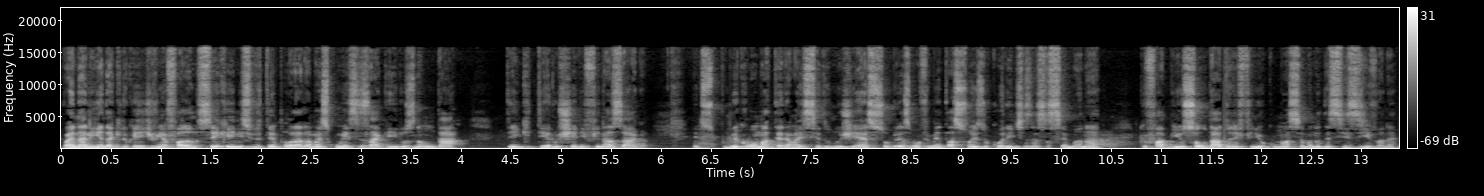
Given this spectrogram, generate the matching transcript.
vai na linha daquilo que a gente vinha falando. Sei que é início de temporada, mas com esses zagueiros não dá. Tem que ter um xerife na zaga. A gente publicou uma matéria mais cedo no GS sobre as movimentações do Corinthians nessa semana que o Fabinho Soldado definiu como uma semana decisiva, né?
